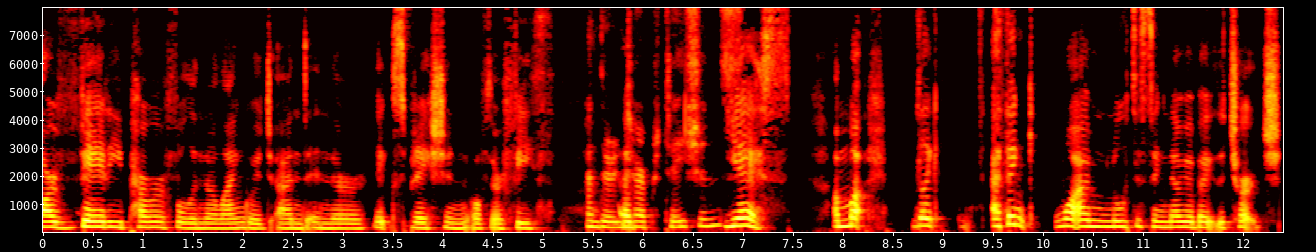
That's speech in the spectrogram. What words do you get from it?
are very powerful in their language and in their expression of their faith and their interpretations. And yes, I'm like I think what I'm noticing now about the church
